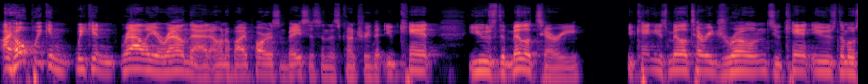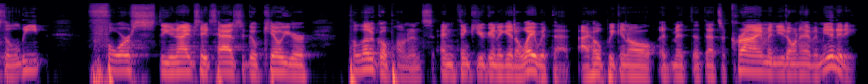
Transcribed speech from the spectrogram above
I hope we can we can rally around that on a bipartisan basis in this country that you can't use the military you can't use military drones. You can't use the most elite force the United States has to go kill your political opponents and think you're going to get away with that. I hope we can all admit that that's a crime and you don't have immunity.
